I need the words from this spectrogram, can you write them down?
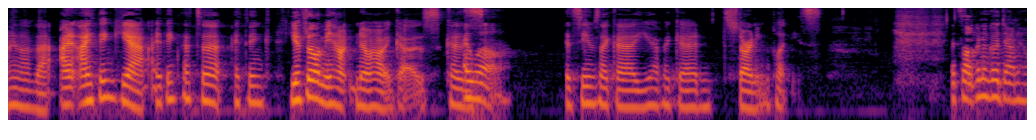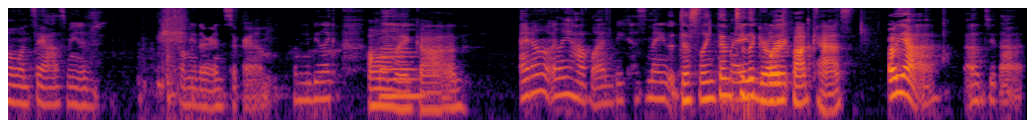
I love that. I, I think, yeah, I think that's a, I think you have to let me how, know how it goes because I will. It seems like a, you have a good starting place. It's all to go downhill once they ask me to tell me their Instagram. I'm to be like, oh well, my God I don't really have one because my just link them to the Girlish work... podcast. Oh yeah, I'll do that.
